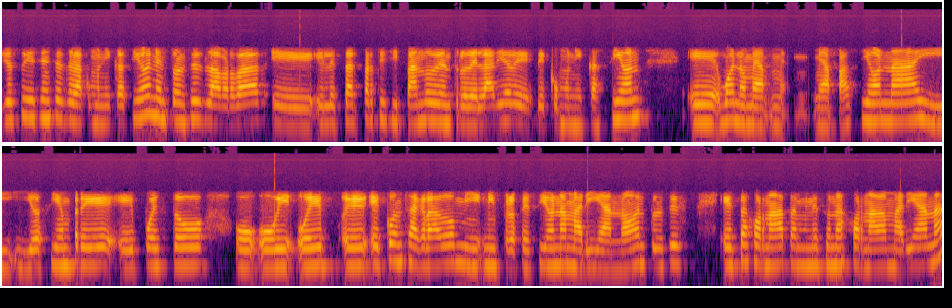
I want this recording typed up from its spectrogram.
yo estudié ciencias de la comunicación, entonces la verdad eh, el estar participando dentro del área de, comunicación, eh, bueno, me, me, apasiona y, yo siempre he puesto o, he, he, consagrado mi, mi profesión a María, ¿no? Entonces esta jornada también es una jornada mariana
